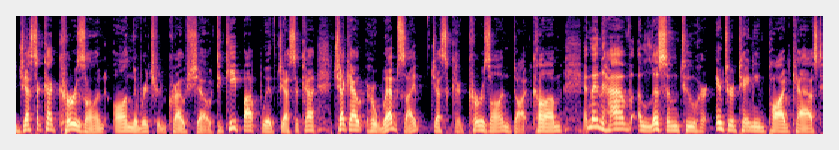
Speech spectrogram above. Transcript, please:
Jessica Kirson on The Richard Crouse Show. To keep up with Jessica, check out her website, jessicakirson.com, and then have a listen to her entertaining podcast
